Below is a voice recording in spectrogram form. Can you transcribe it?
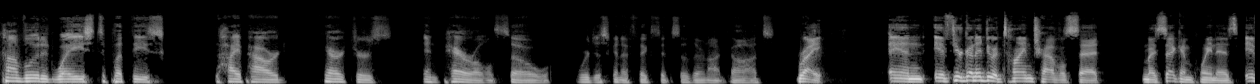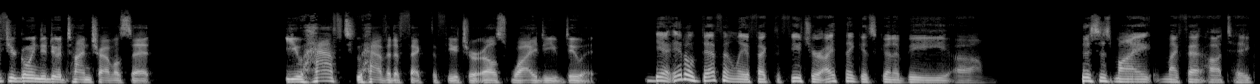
convoluted ways to put these high-powered characters in peril. So we're just going to fix it so they're not gods. Right. And if you're going to do a time travel set, my second point is if you're going to do a time travel set, you have to have it affect the future, or else why do you do it? Yeah, it'll definitely affect the future. I think it's going to be. Um, this is my my fat hot take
